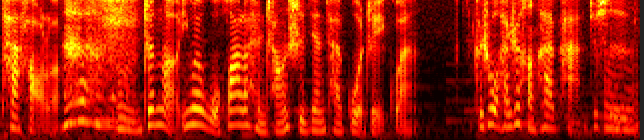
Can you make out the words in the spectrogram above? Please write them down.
太好了。嗯，真的，因为我花了很长时间才过这一关。可是我还是很害怕，就是。嗯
